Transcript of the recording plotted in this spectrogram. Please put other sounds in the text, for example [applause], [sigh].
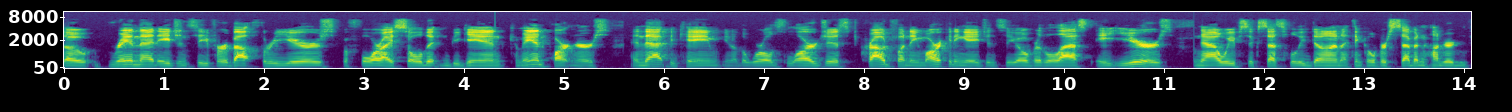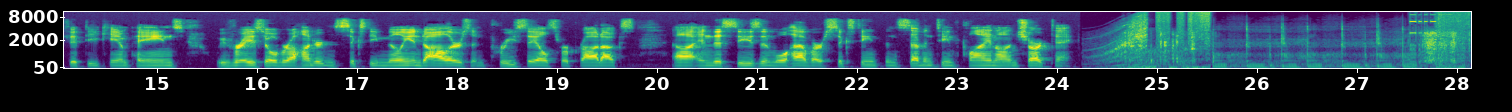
So ran that agency for about three years before I sold it and began Command Partners, and that became you know the world's largest crowdfunding marketing agency over the last eight years. Now we've successfully done I think over 750 campaigns. We've raised over 160 million dollars in pre-sales for products, uh, and this season we'll have our 16th and 17th client on Shark Tank.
